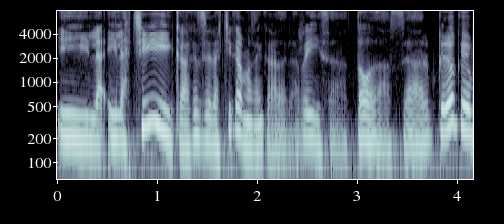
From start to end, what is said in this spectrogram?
y, la, y las chicas, qué sé, las chicas me hacen cagar de la risa, todas. O sea, creo que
